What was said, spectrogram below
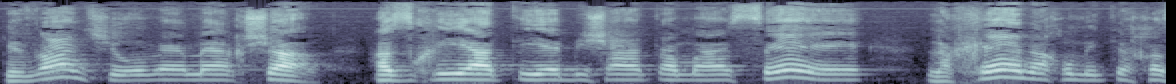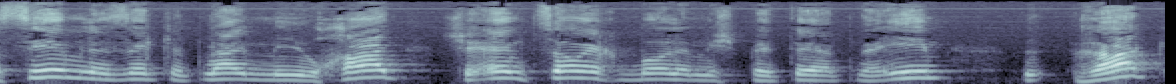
כיוון שהוא אומר מעכשיו, הזכייה תהיה בשעת המעשה, לכן אנחנו מתייחסים לזה כתנאי מיוחד שאין צורך בו למשפטי התנאים, רק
